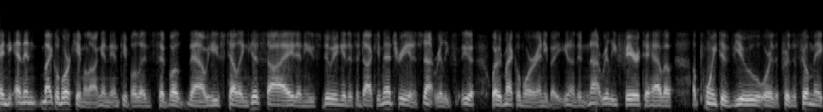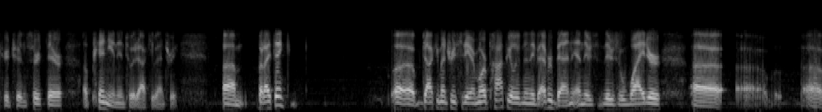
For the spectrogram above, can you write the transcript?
and and then Michael Moore came along, and, and people had said, well, now he's telling his side, and he's doing it as a documentary, and it's not really you know, whether Michael Moore or anybody, you know, they're not really fair to have a, a point of view or the, for the filmmaker to insert their opinion into a documentary. Um, but I think uh, documentaries today are more popular than they've ever been, and there's there's a wider uh, uh, uh,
